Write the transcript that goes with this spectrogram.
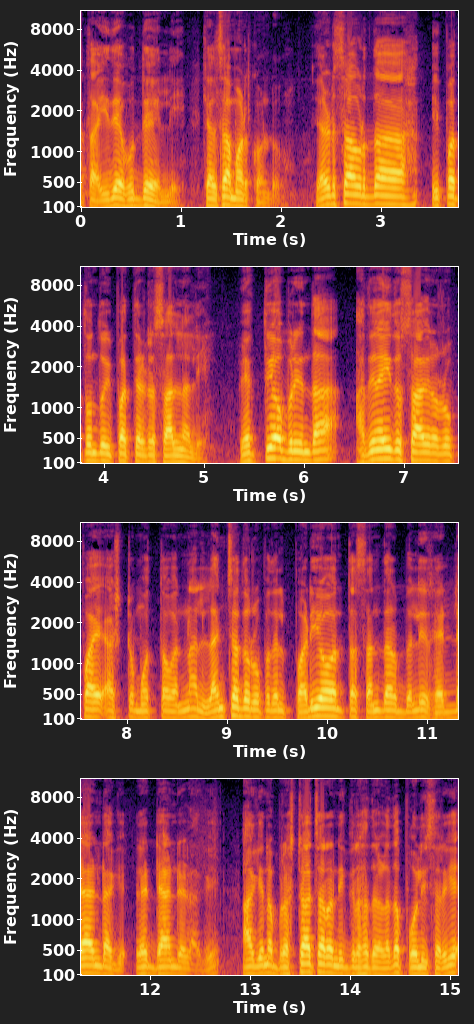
ಆತ ಇದೇ ಹುದ್ದೆಯಲ್ಲಿ ಕೆಲಸ ಮಾಡಿಕೊಂಡು ಎರಡು ಸಾವಿರದ ಇಪ್ಪತ್ತೊಂದು ಇಪ್ಪತ್ತೆರಡು ಸಾಲಿನಲ್ಲಿ ವ್ಯಕ್ತಿಯೊಬ್ಬರಿಂದ ಹದಿನೈದು ಸಾವಿರ ರೂಪಾಯಿ ಅಷ್ಟು ಮೊತ್ತವನ್ನು ಲಂಚದ ರೂಪದಲ್ಲಿ ಪಡೆಯುವಂಥ ಸಂದರ್ಭದಲ್ಲಿ ರೆಡ್ ಹ್ಯಾಂಡ್ ಆಗಿ, ರೆಡ್ ಹ್ಯಾಂಡೆಡ್ ಆಗಿ ಆಗಿನ ಭ್ರಷ್ಟಾಚಾರ ನಿಗ್ರಹ ದಳದ ಪೊಲೀಸರಿಗೆ,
